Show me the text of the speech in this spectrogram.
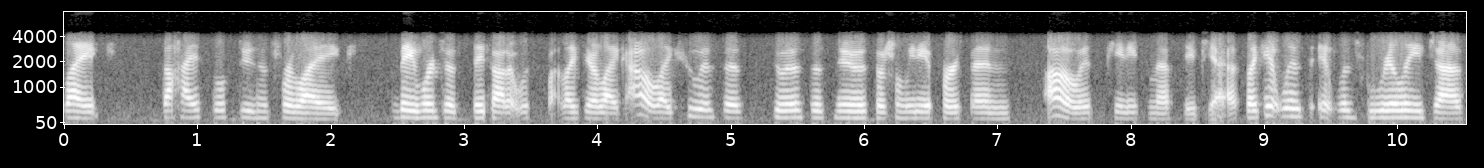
like the high school students were like they were just they thought it was fun. like they're like oh like who is this who is this new social media person oh it's Katie from FCPS like it was it was really just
